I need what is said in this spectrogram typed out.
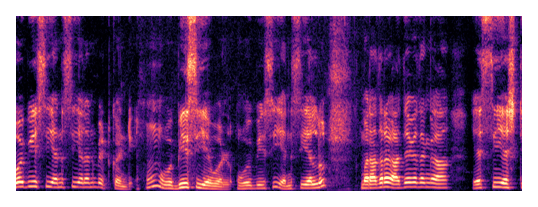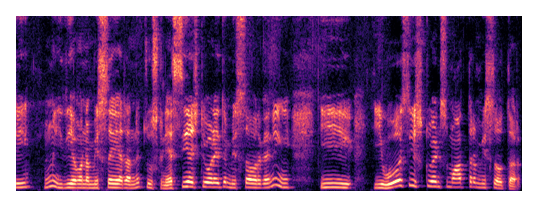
ఓబీసీ ఎన్సీఎల్ అని పెట్టుకోండి. బీసీఏ వాళ్ళు ఓబీసీ ఎన్సీఎల్. మరి అదర్ అదేవిధంగా ఎస్సీ ఎస్టీ ఇది ఏమన్నా మిస్ అయ్యారని చూసుకుని ఎస్సీ ఎస్టీ వాళ్ళు అయితే మిస్ అవ్వరు కానీ ఈ ఈ ఓసీ స్టూడెంట్స్ మాత్రం మిస్ అవుతారు.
